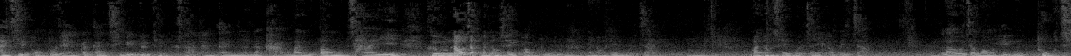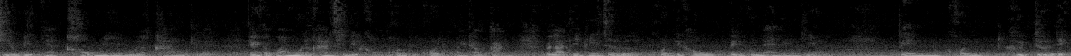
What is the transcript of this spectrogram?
อาชีพของตัวแทนประกันชีวิตหรือที่ปรึกษาทางการเงินนะคะมันต้องใช้คือนอกจากมันต้องใช้ความรู้นะมันต้องใช้หัวใจอืมมันต้องใช้หัวใจเข้าไปจับ เราจะมองเห็นทุกชีวิตเนี่ยเขามีมูลค่าหมดเลยเพียงแต่ว่ามูลค่าชีวิตของคนทุกคนไม่เท่ากัน เวลาที่พี่เจอคนที่เขาเป็นคุณแม่เลี้ยงเดี่ยว เป็นคนคือเจอเด็ก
